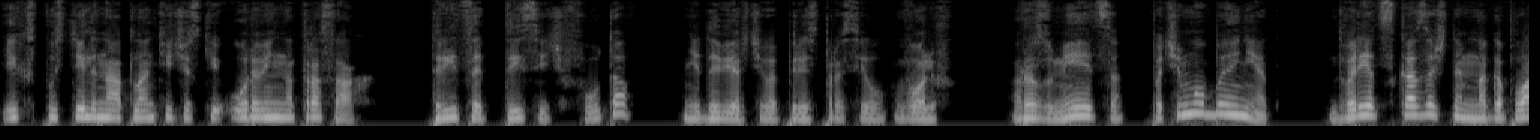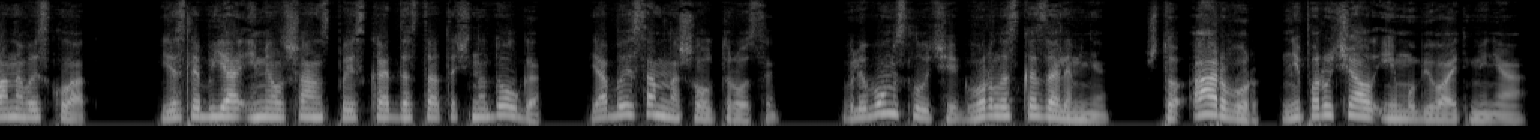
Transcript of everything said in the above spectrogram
Их спустили на атлантический уровень на тросах. «Тридцать тысяч футов?» – недоверчиво переспросил Вольф. «Разумеется. Почему бы и нет? Дворец – сказочный многоплановый склад. Если бы я имел шанс поискать достаточно долго, я бы и сам нашел тросы. В любом случае, гворлы сказали мне, что Арвур не поручал им убивать меня,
